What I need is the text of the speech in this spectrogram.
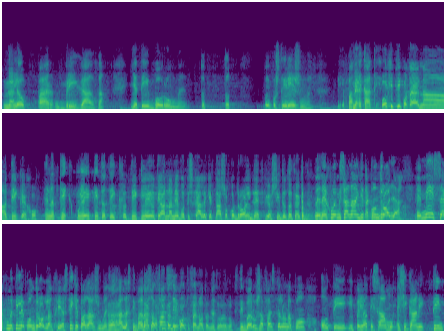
Ναι. Λεοπάρ Μπριγάδα, γιατί μπορούμε, το, το, το υποστηρίζουμε. Πάτε κάτι; Όχι τίποτα, ένα τικ έχω. Ένα τικ που Ναι. λέει τι το τικ; Το τικ λέει ότι αν ανέβω τη σκάλα και φτάσω κοντρόλ, δεν ποιος είδε το Θεό. και- Δεν έχουμε εμείς ανάγκη τα κοντρόλια. Εμείς έχουμε τηλεκοντρόλ. Αν χρειαστεί και το αλλάζουμε. Α, Αλλά στην να το, παρούσα αυτό φάση. ήταν δικό του, φαινόταν τώρα εδώ. Στην παρούσα φάση θέλω να πω ότι η πελάτησά μου έχει κάνει την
